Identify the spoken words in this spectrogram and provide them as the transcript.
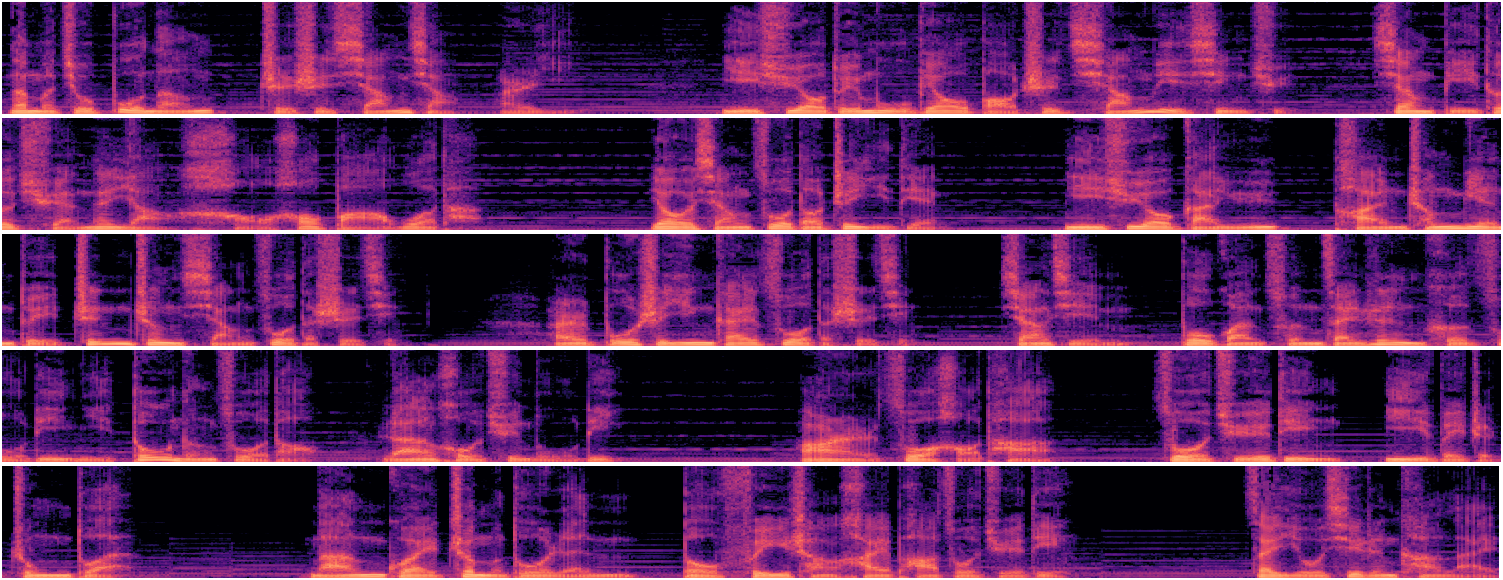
那么就不能只是想想而已。你需要对目标保持强烈兴趣，像比特犬那样好好把握它。要想做到这一点，你需要敢于坦诚面对真正想做的事情，而不是应该做的事情。相信不管存在任何阻力，你都能做到，然后去努力。二，做好它。做决定意味着中断，难怪这么多人都非常害怕做决定。在有些人看来，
